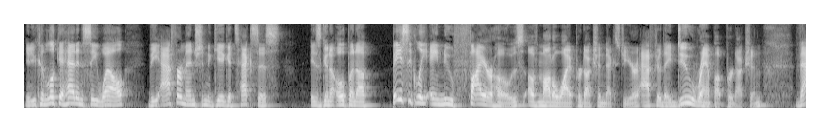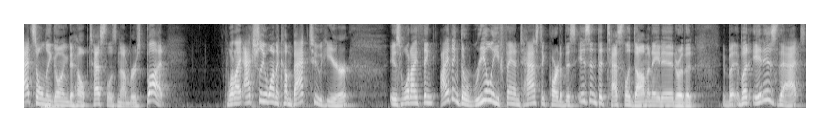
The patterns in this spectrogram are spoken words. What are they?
you can look ahead and see well the aforementioned Giga Texas is going to open up basically a new fire hose of Model Y production next year after they do ramp up production. That's only going to help Tesla's numbers, but what I actually want to come back to here is what I think I think the really fantastic part of this isn't that Tesla dominated or that but but it is that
